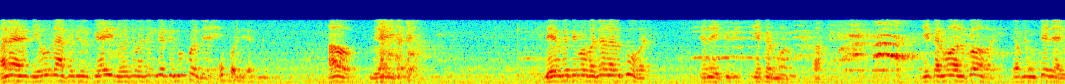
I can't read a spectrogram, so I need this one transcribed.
અને દેવું ના કર્યું કેરી હોય તો વજન ઘટ્યું ઉપર જાય. ઉપર જાય. આવો દેવગતિ માં વજન હલકું હોય એને એ કર્મનું એ કર્મ હલકો હોય એમને ઊંચે જાય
